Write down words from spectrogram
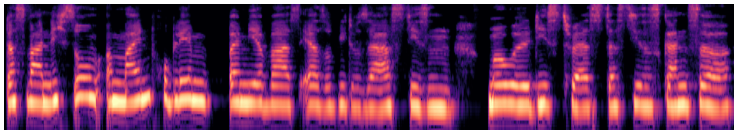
Das war nicht so mein Problem. Bei mir war es eher so, wie du sagst, diesen Moral Distress, dass dieses ganze,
